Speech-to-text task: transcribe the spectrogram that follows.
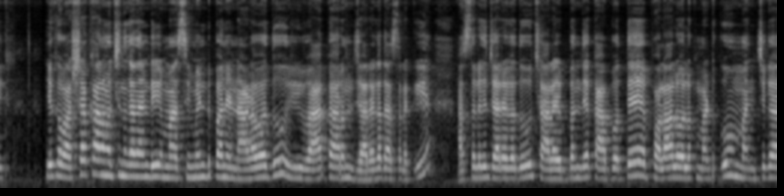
ఇక ఇక వర్షాకాలం వచ్చింది కదండి మా సిమెంట్ పని నడవదు ఈ వ్యాపారం జరగదు అసలుకి. అసలుకి జరగదు చాలా ఇబ్బందే. కాకపోతే పొలాల వాళ్ళకి మటుకు మంచిగా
